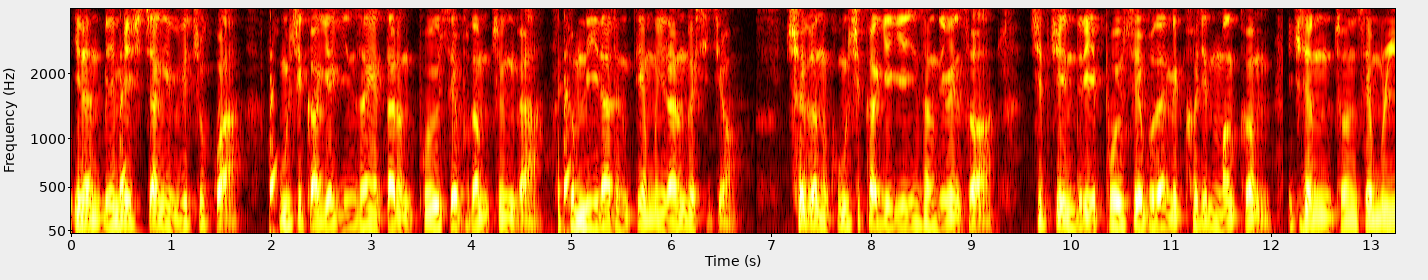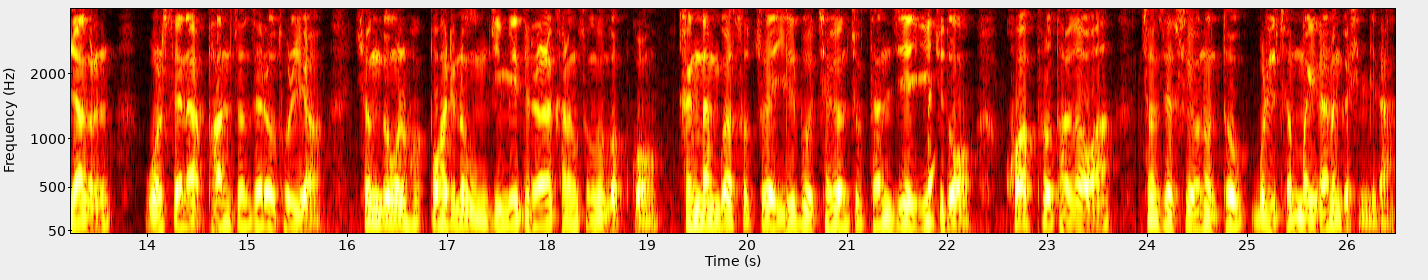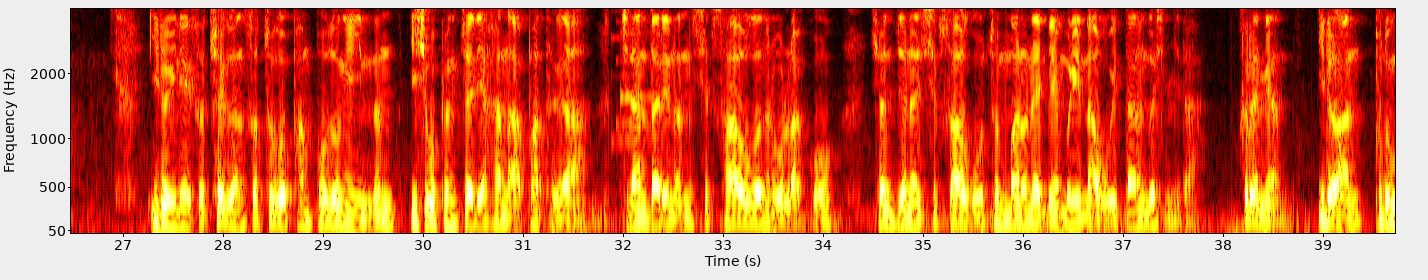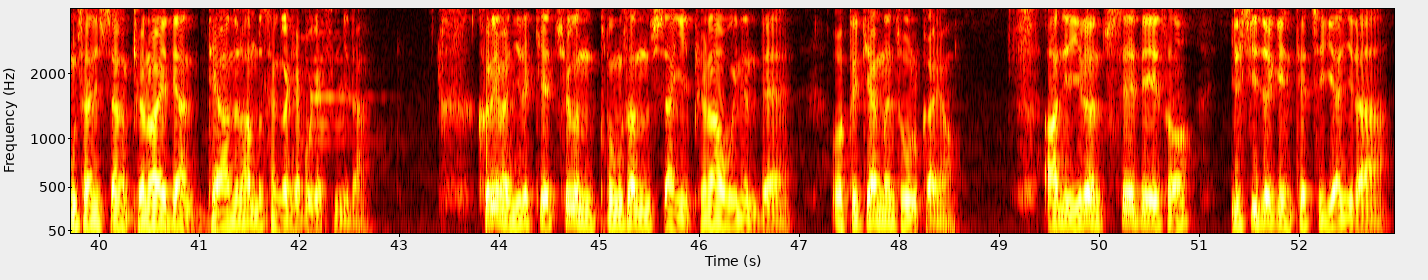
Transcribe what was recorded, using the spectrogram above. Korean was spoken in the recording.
이는 매매 시장의 위축과 공시가격 인상에 따른 보유세 부담 증가, 금리 인하 등 때문이라는 것이죠. 최근 공시가격이 인상되면서 집주인들이 보유세 부담이 커진 만큼 기존 전세 물량을 월세나 반전세로 돌려 현금을 확보하려는 움직임이 늘어날 가능성도 높고 강남과 서초의 일부 재건축 단지의 이주도 코앞으로 다가와 전세 수요는 더욱 몰릴 전망이라는 것입니다. 이로 인해서 최근 서초구 반포동에 있는 25평짜리 한 아파트가 지난달에는 14억 원으로 올랐고 현재는 14억 5천만 원의 매물이 나오고 있다는 것입니다. 그러면 이러한 부동산 시장의 변화에 대한 대안을 한번 생각해 보겠습니다. 그러면 이렇게 최근 부동산 시장이 변화하고 있는데 어떻게 하면 좋을까요? 아니 이런 추세에 대해서 일시적인 대책이 아니라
